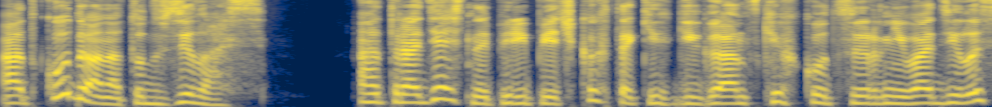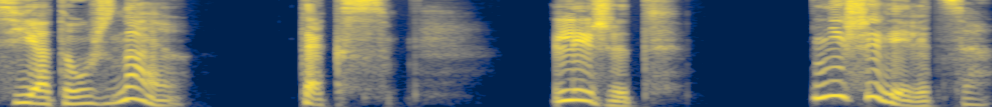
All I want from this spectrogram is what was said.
Откуда она тут взялась? Отродясь на перепечках таких гигантских куцир не водилась, я-то уж знаю. Текс. Лежит. Не шевелится.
